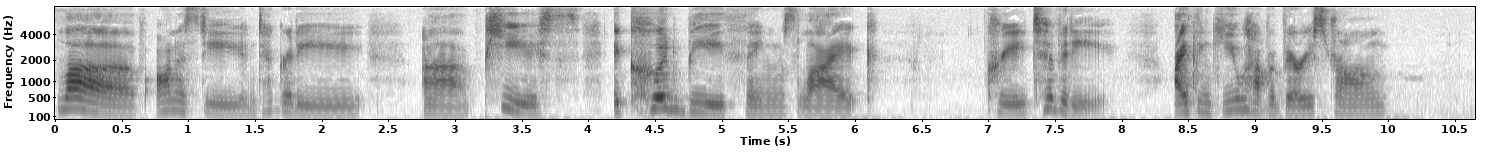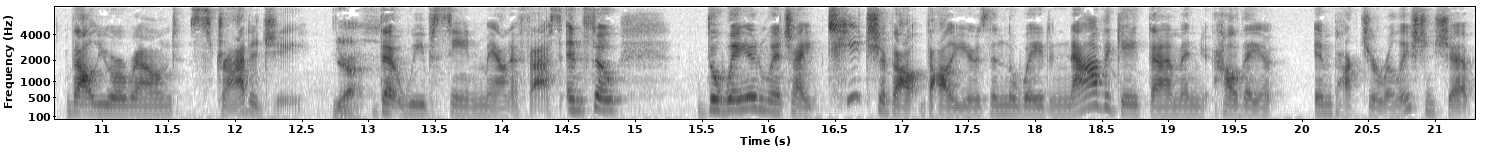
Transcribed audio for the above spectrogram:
love, honesty, integrity, uh, peace. It could be things like creativity. I think you have a very strong value around strategy Yes. that we've seen manifest. And so the way in which I teach about values and the way to navigate them and how they impact your relationship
